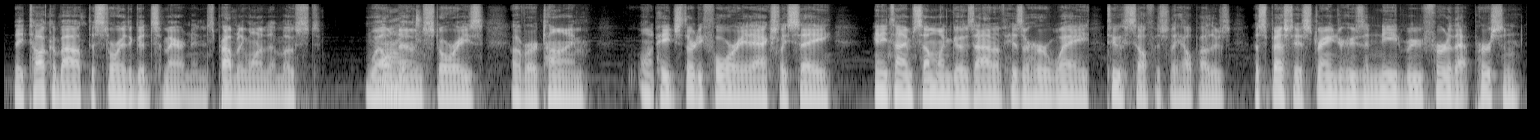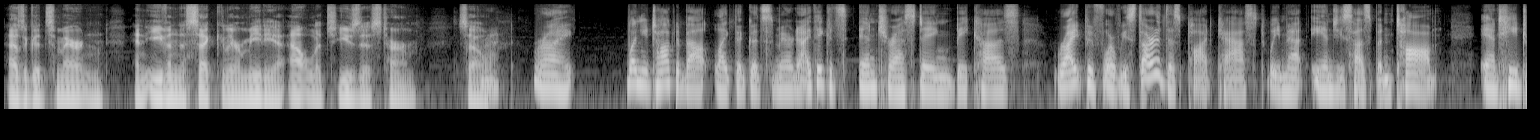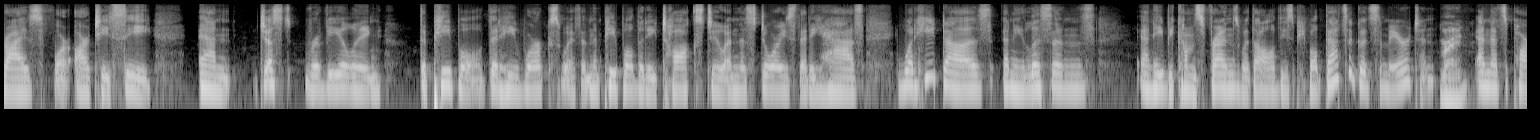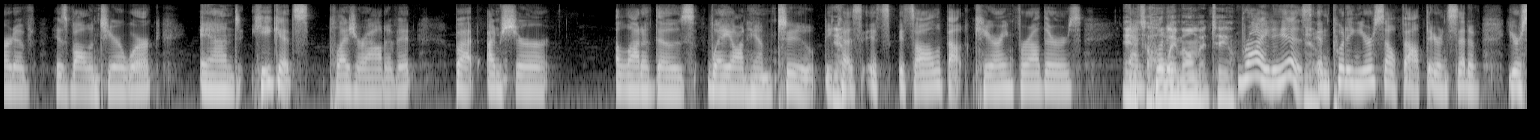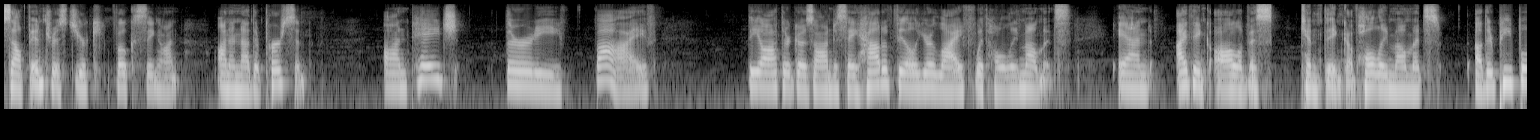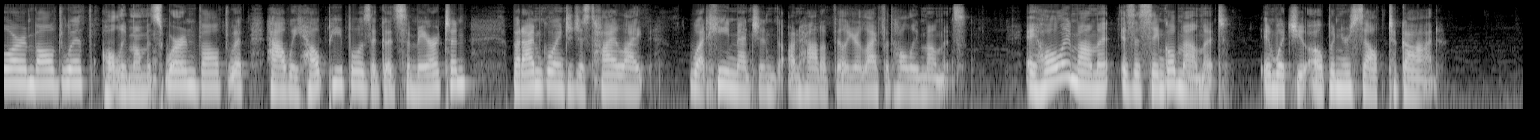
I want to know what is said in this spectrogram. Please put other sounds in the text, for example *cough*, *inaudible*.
they talk about the story of the Good Samaritan, and it's probably one of the most well-known Right. stories of our time. On page 34, it actually say, anytime someone goes out of his or her way to selfishly help others, especially a stranger who's in need, we refer to that person as a Good Samaritan, and even the secular media outlets use this term. So, Correct. Right. When you talked about like the Good Samaritan, I think it's interesting because right before we started this podcast, we met Angie's husband, Tom, and he drives for RTC. And just revealing the people that he works with and the people that he talks to and the stories that he has, what he does and he listens and he becomes friends with all of these people, that's a Good Samaritan right. and that's part of his volunteer work and he gets pleasure out of it but i'm sure a lot of those weigh on him too because it's it's all about caring for others And, it's a holy putting- moment, too. right it is and putting yourself out there instead of your self-interest you're focusing on on another person on page 35 the author goes on to say how to fill your life with holy moments. And I think all of us can think of holy moments other people are involved with, holy moments we're involved with, how we help people as a good Samaritan. But I'm going to just highlight what he mentioned on how to fill your life with holy moments. A holy moment is a single moment in which you open yourself to God.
